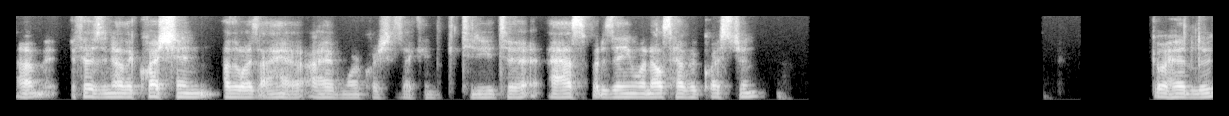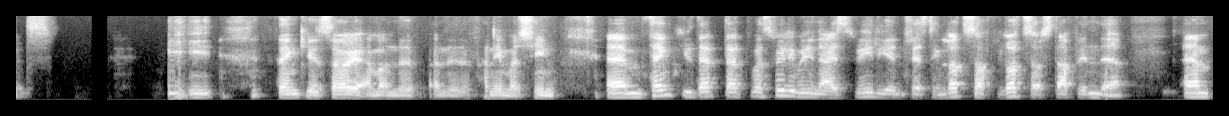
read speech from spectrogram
Um, if there's another question, otherwise I have I have more questions I can continue to ask. But does anyone else have a question? Go ahead, Lutz. thank you. Sorry, I'm on the on the funny machine. Um, thank you. That that was really really nice, really interesting. Lots of lots of stuff in there. Um,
